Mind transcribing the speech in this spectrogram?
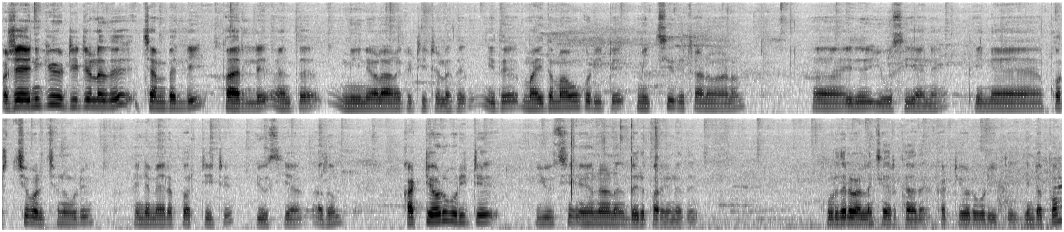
പക്ഷേ എനിക്ക് കിട്ടിയിട്ടുള്ളത് ചെമ്പല്ലി പരൽ അങ്ങനത്തെ മീനുകളാണ് കിട്ടിയിട്ടുള്ളത്. ഇത് മൈദമാവും കൂടിയിട്ട് മിക്സ് ചെയ്തിട്ടാണ് വേണം ഇത് യൂസ് ചെയ്യാൻ. പിന്നെ കുറച്ച് വെളിച്ചെണ്ണ കൂടി അതിന്റെ മേലെ പുരട്ടിയിട്ട് യൂസ് ചെയ്യുക അതും കട്ടിയോട് കൂടിയിട്ട് യൂസ് ചെയ്യാനാണ് ഇവർ പറയുന്നത്. കൂടുതൽ വെള്ളം ചേർക്കാതെ കട്ടിയോട് കൂടിയിട്ട് ഇതിന്റെ ഒപ്പം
